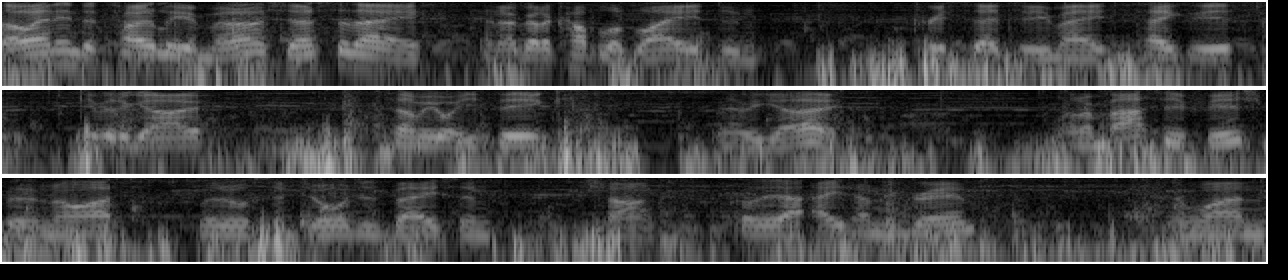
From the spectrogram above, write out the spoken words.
So I went into Totally Immersed yesterday and I got a couple of blades and Chris said to me, mate, take this, give it a go, tell me what you think. There we go. Not a massive fish, but a nice little St. George's Basin chunk. Probably about 800 grams and one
